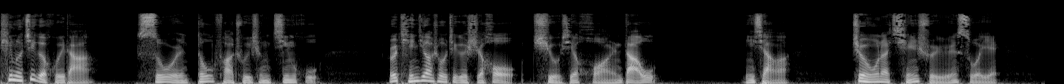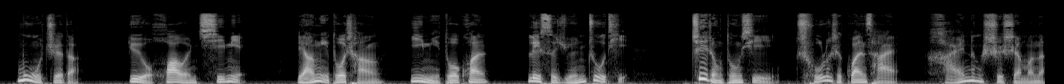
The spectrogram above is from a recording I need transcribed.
听了这个回答，所有人都发出一声惊呼，而田教授这个时候却有些恍然大悟。你想啊，正如那潜水员所言，木质的，又有花纹漆面，两米多长，一米多宽，类似圆柱体，这种东西除了是棺材，还能是什么呢？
